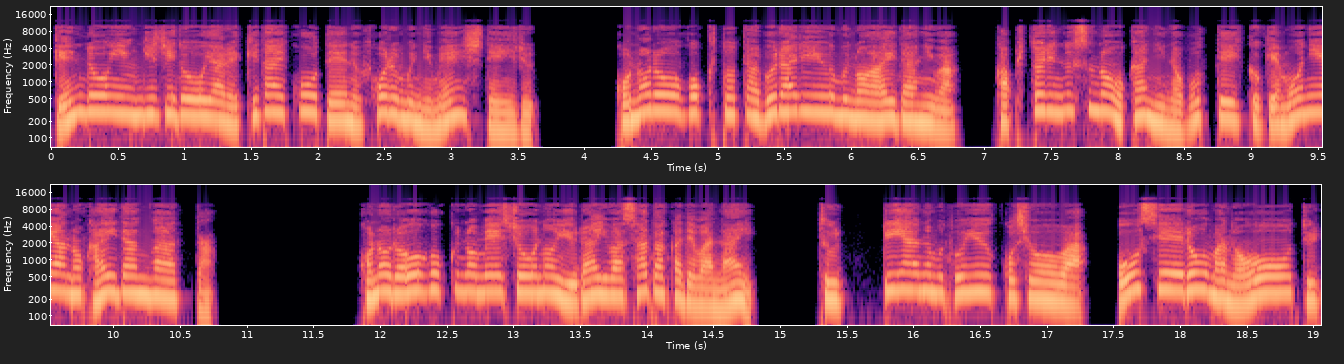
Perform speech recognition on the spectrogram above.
元老院議事堂や歴代皇帝のフォルムに面している。この牢獄とタブラリウムの間には、カピトリヌスの丘に登っていくゲモニアの階段があった。この牢獄の名称の由来は定かではない。トゥッリアヌムという呼称は、王政ローマの王トゥッ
